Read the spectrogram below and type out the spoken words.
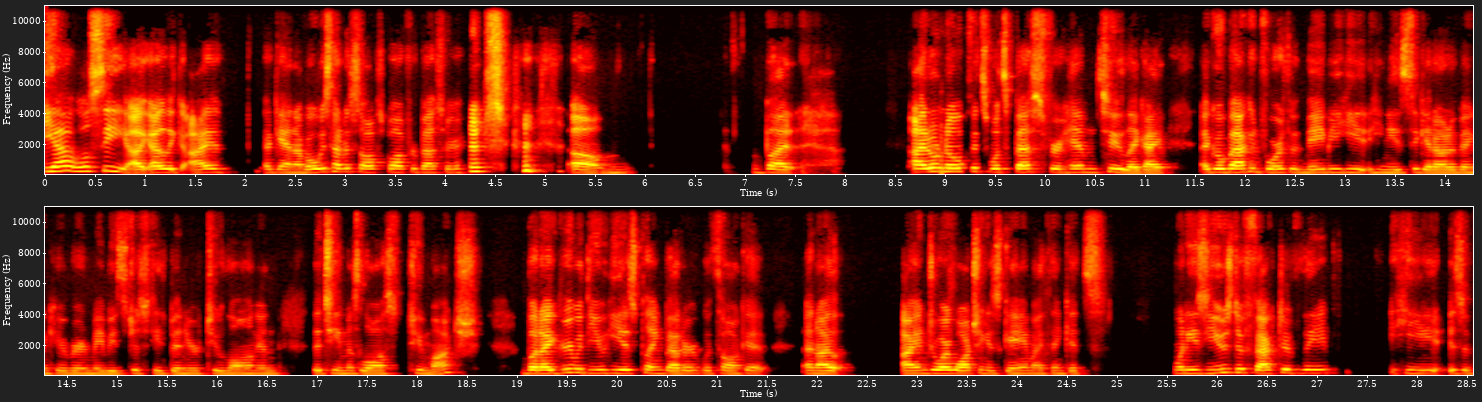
Yeah, we'll see. I, I like I again I've always had a soft spot for Boeser. um but I don't know if it's what's best for him too. Like I I go back and forth with maybe he he needs to get out of Vancouver and maybe it's just he's been here too long and the team has lost too much. But I agree with you, he is playing better with Tocchet and I I enjoy watching his game. I think it's when he's used effectively, he is a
